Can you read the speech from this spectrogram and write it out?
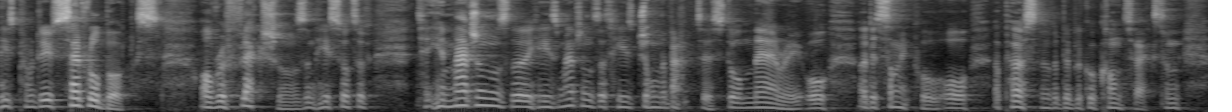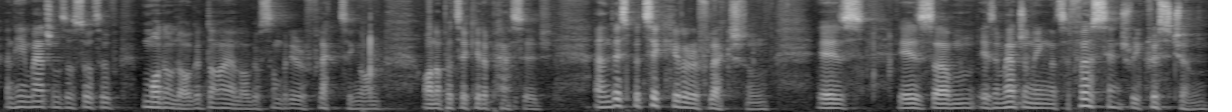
he's produced several books of reflections and he sort of, he imagines, the, he imagines that he's John the Baptist or Mary or a disciple or a person in a biblical context and, and he imagines a sort of monologue, a dialogue of somebody reflecting on, on a particular passage. And this particular reflection is is, um, is imagining that's a first century Christian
